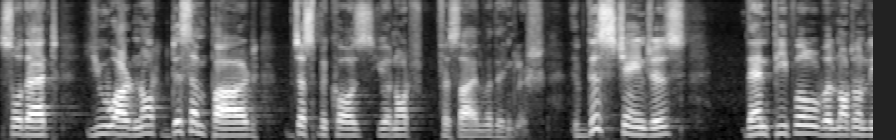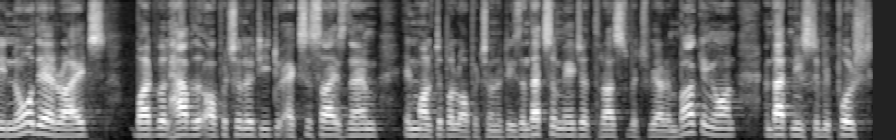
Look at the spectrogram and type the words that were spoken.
so that you are not disempowered just because you're not facile with English. If this changes, then people will not only know their rights, but will have the opportunity to exercise them in multiple opportunities. And that's a major thrust which we are embarking on, and that needs to be pushed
